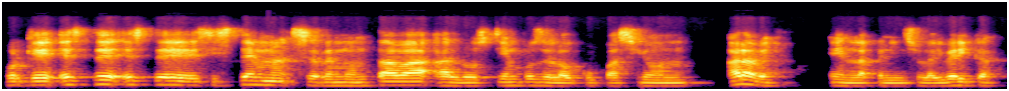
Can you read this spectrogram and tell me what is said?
Porque este, este sistema se remontaba a los tiempos de la ocupación árabe en la península ibérica.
